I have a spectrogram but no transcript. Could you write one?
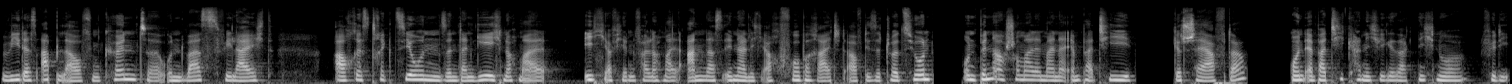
wie das ablaufen könnte und was vielleicht auch Restriktionen sind, dann gehe ich nochmal, ich auf jeden Fall nochmal anders innerlich auch vorbereitet auf die Situation und bin auch schon mal in meiner Empathie geschärfter. Und Empathie kann ich, wie gesagt, nicht nur für die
